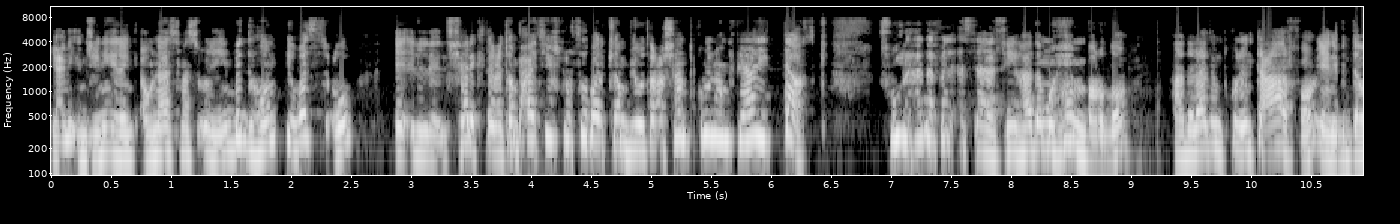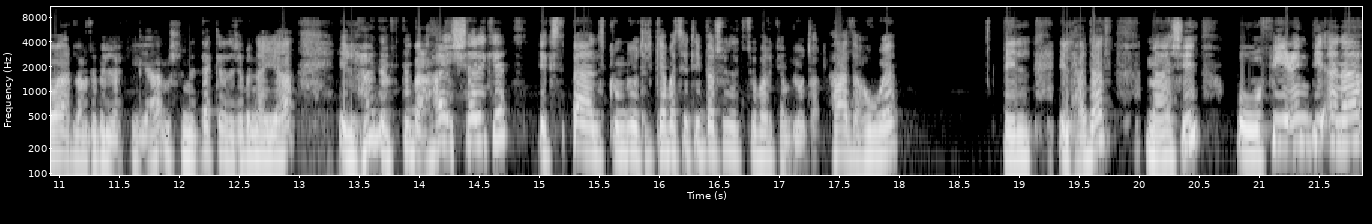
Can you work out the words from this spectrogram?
يعني engineering أو ناس مسؤولين بدهم يوسعوا الشركة تبعتهم بحيث يشتروا supercomputer عشان تكون لهم في هاي ال task. شو الهدف الأساسي؟ هذا مهم برضه. هذا لازم تكون أنت عارفه يعني بالدوائر لو جبنا لك إياه مش متذكر إذا جبنا إياه. الهدف تبع هاي الشركة اكسباند كمبيوتر كاباسيتي فيرجن سوبر كمبيوتر هذا هو الهدف. ماشي. وفي عندي أنا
